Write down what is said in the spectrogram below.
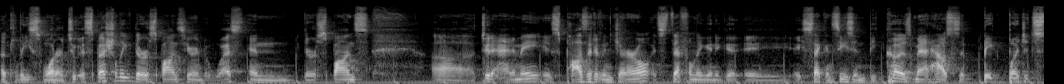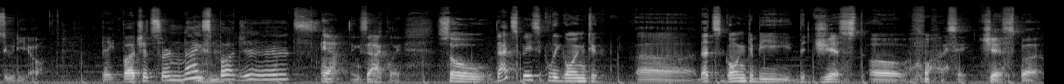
at least one or two, especially if the response here in the West and the response uh, to the anime is positive in general. It's definitely going to get a, a second season because Madhouse is a big budget studio. Big budgets are nice Mm-hmm. budgets. Yeah, exactly. So that's basically going to uh, that's going to be the gist of well, I say gist, but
